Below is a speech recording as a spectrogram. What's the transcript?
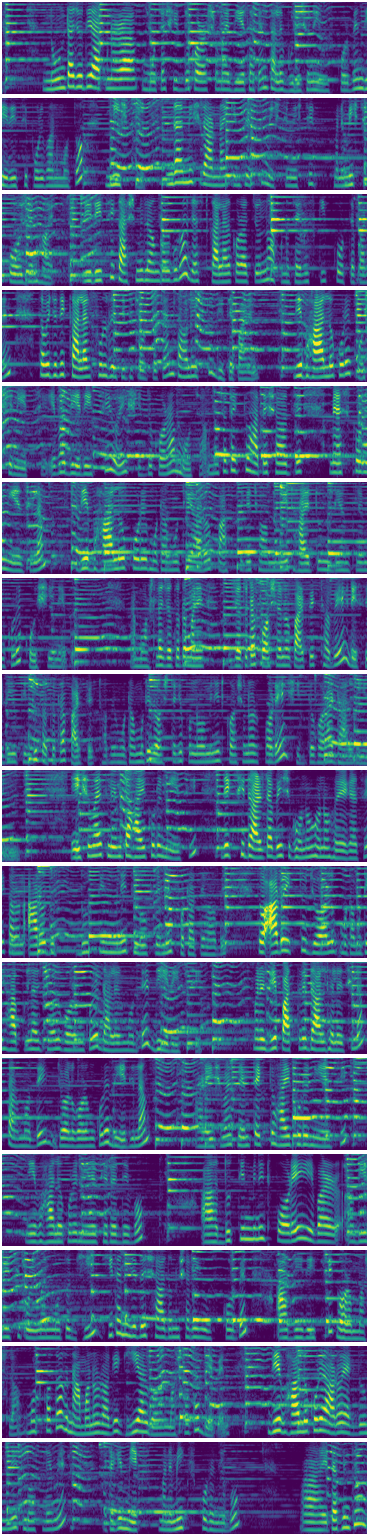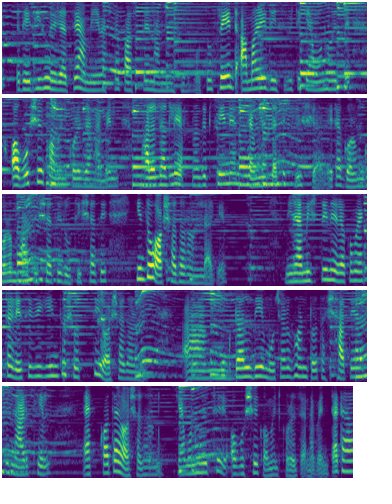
নুনটা যদি আপনারা মোচা সিদ্ধ করার সময় দিয়ে থাকেন, তাহলে বুঝে শুনে ইউজ করবেন। দিয়ে দিচ্ছি পরিমাণ মতো মিষ্টি। নিরামিষ রান্নায় কিন্তু একটু মিষ্টি মিষ্টি মানে মিষ্টির প্রয়োজন হয়। দিয়ে দিচ্ছি কাশ্মীর লঙ্কার গুঁড়ো জাস্ট কালার করার জন্য আপনারা চাইলে স্কিপ করতে পারেন। তবে যদি কালারফুল রেসিপি করতে চান, তাহলে একটু দিতে পারেন। দিয়ে ভালো করে কষিয়ে নিচ্ছি এবার দিয়ে দিচ্ছি ওই সিদ্ধ করা মোচা। মোচাটা একটু হাতের সাহায্যে ম্যাশ করে নিয়েছিলাম। দিয়ে ভালো করে মোটামুটি আরও পাঁচ থেকে ছ minute high to medium flame করে কষিয়ে নেব। মশলা যতটা মানে যতটা কষানো পারফেক্ট হবে রেসিপিও কিন্তু ততটা পারফেক্ট হবে। মোটামুটি দশ থেকে পনেরো মিনিট কষানোর পরে সিদ্ধ করা ডাল দিয়ে নিয়েছি এই সময় ফ্লেমটা হাই করে নিয়েছি। দেখছি ডালটা বেশ ঘন ঘন হয়ে গেছে, কারণ আরও দু তিন মিনিট লো ফ্লেমে ফোটাতে হবে। তো আরও একটু জল, মোটামুটি হাফ গ্লাস জল গরম করে ডালের মধ্যে দিয়ে দিচ্ছি। মানে যে পাত্রে ডাল ঢেলেছিলাম, তার মধ্যেই জল গরম করে দিয়ে দিলাম। আর এই সময় ফ্লেমটা একটু হাই করে নিয়েছি। নিয়ে ভালো করে নেড়ে চেড়ে দেবো। আর দু তিন মিনিট পরেই এবার দিয়ে দিচ্ছি পরিমাণ মতো ঘি। ঘিটা নিজেদের স্বাদ অনুসারে ইউজ করবেন। আর দিয়ে দিচ্ছি গরম মশলা। মোট কথা নামানোর আগে ঘি আর গরম মশলাটা দেবেন। দিয়ে ভালো করে আরও এক দু মিনিট লো ফ্লেমে এটাকে মিক্স মানে মিক্স করে নেব। এটা কিন্তু রেডি হয়ে গেছে। আমি একটা পাত্রে নামিয়ে ফেলব। তো ফ্রেন্ড আমার এই রেসিপিটি কেমন হয়েছে অবশ্যই কমেন্ট করে জানাবেন। ভালো লাগলে আপনাদের ফ্রেন্ড অ্যান্ড ফ্যামিলির কাছে প্লিজ শেয়ার এটা গরম গরম ভাতের সাথে, রুটির সাথে কিন্তু অসাধারণ লাগে। নিরামিষ দিন এরকম একটা রেসিপি কিন্তু সত্যি অসাধারণ। মুগ ডাল দিয়ে মোচার ঘন্ট, তার সাথে আছে নারকেল, এক কথায় অসাধারণ। কেমন হয়েছে অবশ্যই কমেন্ট করে জানাবেন। টাটা!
